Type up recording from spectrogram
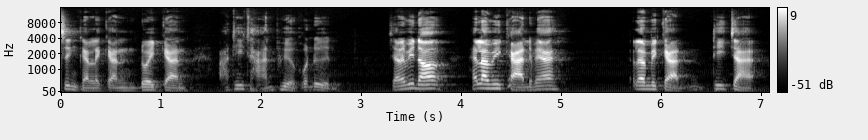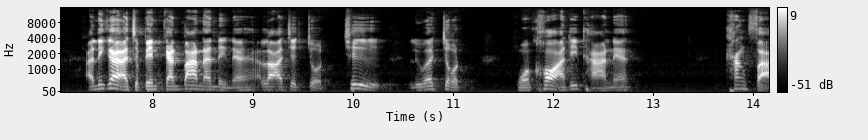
ซึ่งกันและกันโดยการอธิษฐานเผื่อคนอื่น ฉะนั้นพี่น้องให้เรามีการใช่ไหมให้เรามีการที่จะ อันนี้ก็อาจจะเป็นการบ้านอันหนึ่งนะ เราอาจจะจดชื่อหรือว่าจด หัวข้ออธิษฐานเนี่ยข้างฝา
